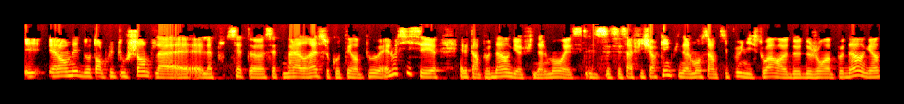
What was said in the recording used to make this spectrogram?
Et, elle en est d'autant plus touchante. Là, elle a toute cette cette maladresse, ce côté un peu. Elle aussi, c'est, elle est un peu dingue finalement. Et c'est ça, Fisher King finalement, c'est un petit peu une histoire de, de gens un peu dingues. Hein.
